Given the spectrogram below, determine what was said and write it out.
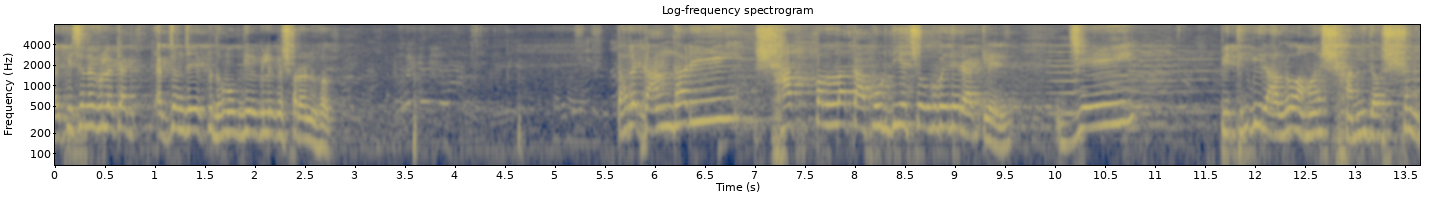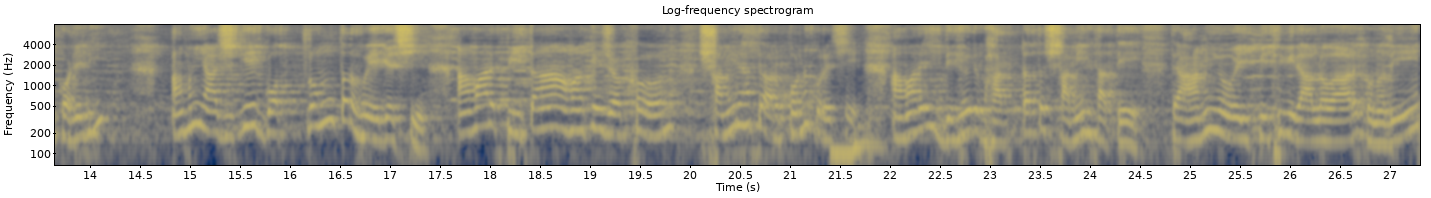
ওই পিছনেগুলোকে একজন যে একটু ধমক দিয়ে ওইগুলোকে সরানো হোক। তাহলে গান্ধারী সাত পাল্লা কাপড় দিয়ে চোখ বেঁধে রাখলেন যে পৃথিবীর আলো আমার স্বামী দর্শন করেনি আমি আজকে গত্রন্তর হয়ে গেছি। আমার পিতা আমাকে যখন স্বামীর হাতে অর্পণ করেছে, আমার এই দেহের ভারটা তো স্বামীর হাতে, তা আমি ওই পৃথিবীর আলো আর কোনোদিন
